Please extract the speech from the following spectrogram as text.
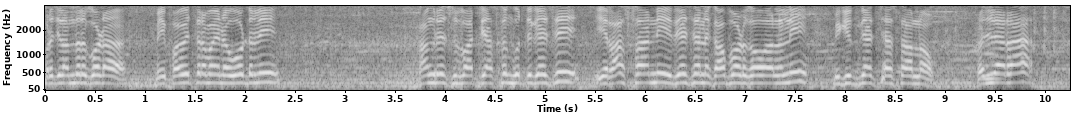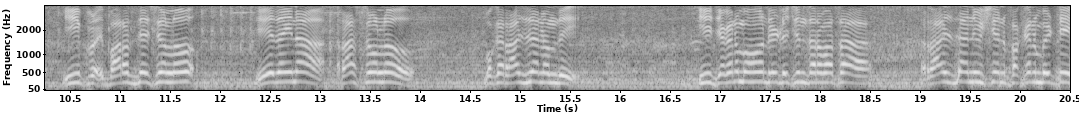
ప్రజలందరూ కూడా మీ పవిత్రమైన ఓటుని కాంగ్రెస్ పార్టీ హస్తం గుర్తుకేసి ఈ రాష్ట్రాన్ని దేశాన్ని కాపాడుకోవాలని మీకు విజ్ఞప్తి చేస్తా ఉన్నాం. ప్రజలారా ఈ భారతదేశంలో ఏదైనా రాష్ట్రంలో ఒక రాజధాని ఉంది. ఈ జగన్మోహన్ రెడ్డి వచ్చిన తర్వాత రాజధాని విషయాన్ని పక్కన పెట్టి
